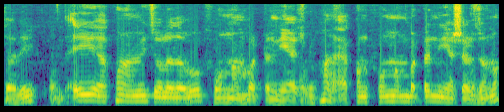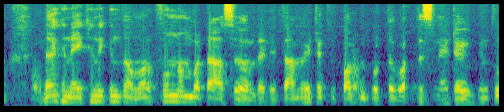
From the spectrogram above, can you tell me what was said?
সরি এই এখন আমি চলে যাব ফোন নাম্বারটা নিয়ে আসব। হ্যাঁ এখন ফোন নাম্বারটা নিয়ে আসার জন্য দেখেন এখানে কিন্তু আমার ফোন নাম্বারটা আছে অলরেডি তো আমি এটাকে কপি করতে পারতেছি না, এটাকে কিন্তু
